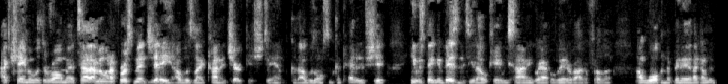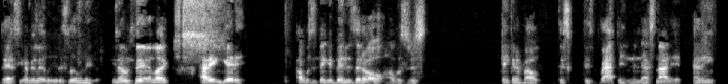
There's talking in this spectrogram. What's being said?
I came in with the wrong mentality. I mean, when I first met Jay, I was like kind of jerkish to him because I was on some competitive shit. He was thinking business. He's like, okay, we signing Grafh over to Roc-A-Fella. I'm walking up in there like I'm the best. You gotta be like, look at this little nigga. You know what I'm saying? Like, I didn't get it. I wasn't thinking business at all. I was just thinking about this this rapping, and that's not it. That ain't.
